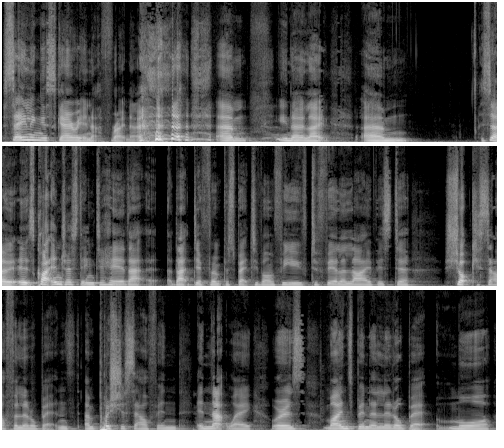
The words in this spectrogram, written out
sailing is scary enough right now. um, you know, like, um, so it's quite interesting to hear that that different perspective on for you to feel alive is to shock yourself a little bit and and push yourself in in that way whereas mine's been a little bit more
